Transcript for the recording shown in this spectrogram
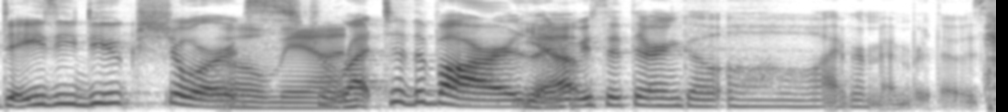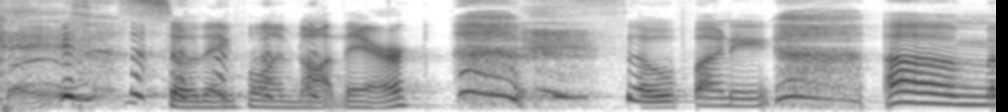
Daisy Duke shorts, Oh, man. strut to the bars, Yep. and we sit there and go, "Oh, I remember those days." so thankful I'm not there. So funny. Um,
